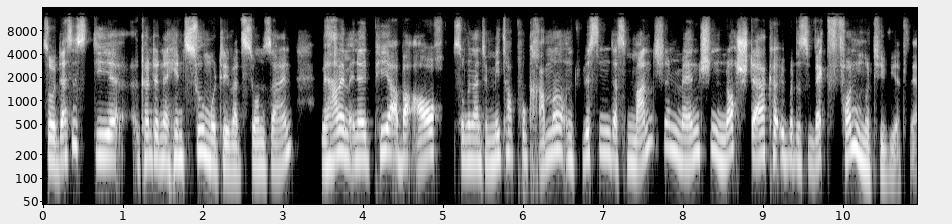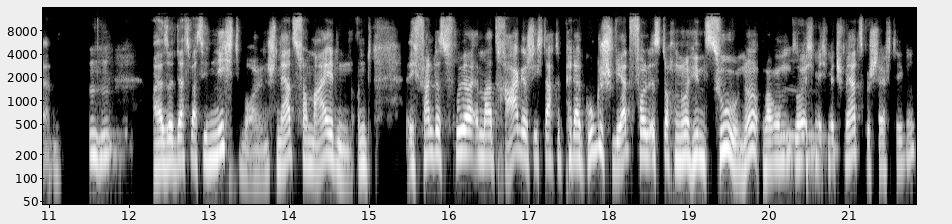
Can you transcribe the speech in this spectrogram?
So, das ist die, könnte eine Hinzu-Motivation sein. Wir haben im NLP aber auch sogenannte Metaprogramme und wissen, dass manche Menschen noch stärker über das Weg von motiviert werden. Mhm. Also das, was sie nicht wollen, Schmerz vermeiden. Und ich fand es früher immer tragisch. Ich dachte, pädagogisch wertvoll ist doch nur hinzu. Ne? Warum soll ich mich mit Schmerz beschäftigen?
